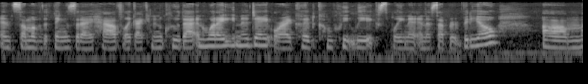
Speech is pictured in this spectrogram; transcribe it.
and some of the things that I have, like I can include that in what I eat in a day, or I could completely explain it in a separate video. Um,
